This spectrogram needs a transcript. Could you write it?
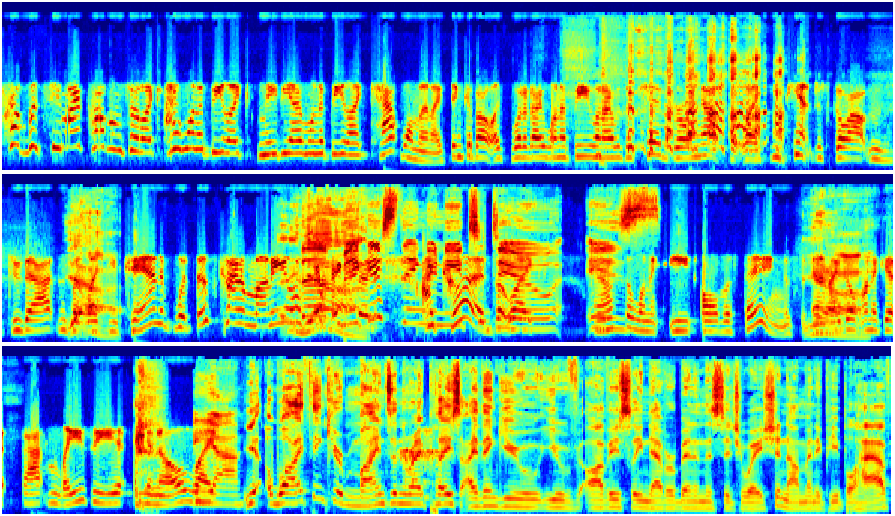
problem. See, my problems are like I want to be like maybe I want to be like Catwoman. I think about like what did I want to be when I was a kid growing up. But like you can't just go out and do that. And but like you can if with this kind of money. The Yeah. I could- biggest thing I you need to do. but, like, do I also want to eat all the things, and I don't want to get fat and lazy. You know, like yeah. Yeah, well, I think your mind's in the right place. I think you you've obviously never been in this situation. Not many people have.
